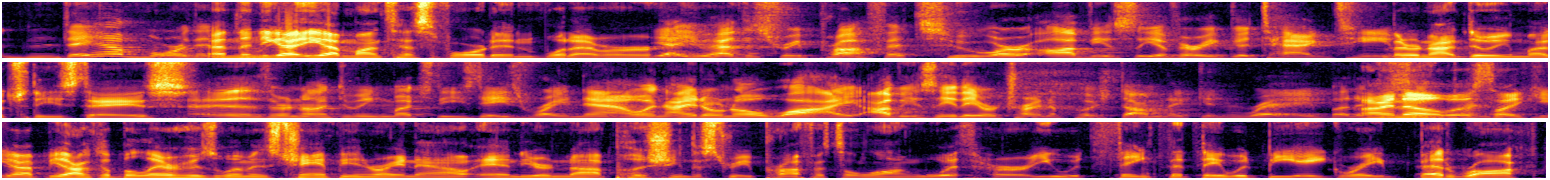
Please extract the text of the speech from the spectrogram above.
They have more than. And then you got you got Montez Ford and whatever. Yeah, you have the Street Profits, who are obviously a very good tag team. They're not doing much these days. Uh, they're not doing much these days right now, and I don't know why. Obviously, they were trying to push Dominik and Rey, but I know, but it's like you got Bianca Belair, who's women's champion right now, and you're not pushing the Street Profits along with her. You would think that they would be a great bedrock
